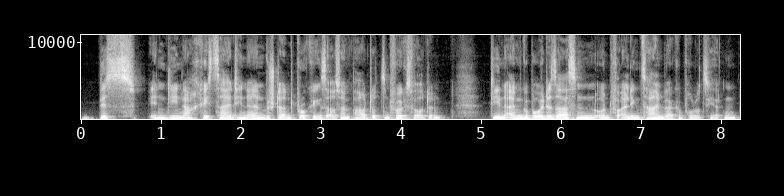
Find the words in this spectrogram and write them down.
bis in die Nachkriegszeit hinein bestand Brookings aus ein paar Dutzend Volkswirte, die in einem Gebäude saßen und vor allen Dingen Zahlenwerke produzierten.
